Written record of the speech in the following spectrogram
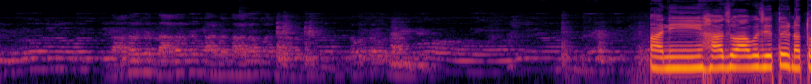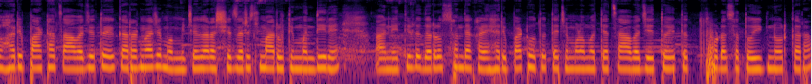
दादा दादा दादा दादा दादा आणि हा जो आवाज येतो आहे ना तो हरिपाठाचा आवाज येतो आहे कारण माझ्या मम्मीच्या घरा शेजारीच मारुती मंदिर आहे आणि तिथं दररोज संध्याकाळी हरिपाठ होतो. त्याच्यामुळं मग त्याचा आवाज येतो आहे तर थोडासा तो इग्नोर करा.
